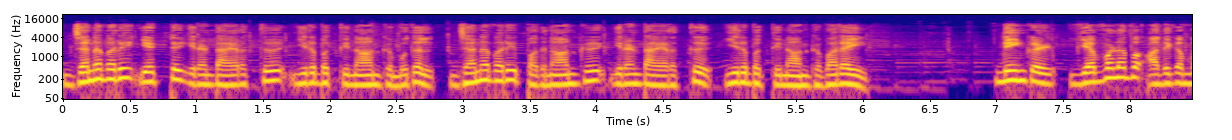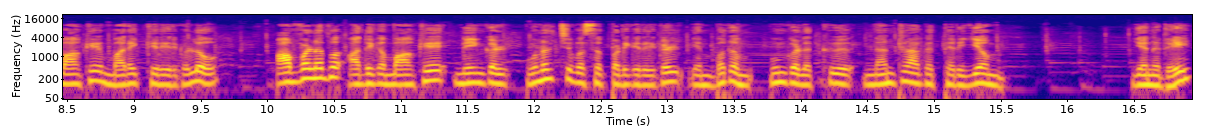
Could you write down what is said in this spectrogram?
ஜனவரி எட்டு இரண்டாயிரத்து இருபத்தி நான்கு முதல் ஜனவரி பதினான்கு இரண்டாயிரத்து இருபத்தி நான்கு வரை. நீங்கள் எவ்வளவு அதிகமாக மறைக்கிறீர்களோ அவ்வளவு அதிகமாக நீங்கள் உணர்ச்சி வசப்படுகிறீர்கள் என்பதும் உங்களுக்கு நன்றாக தெரியும். எனவே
